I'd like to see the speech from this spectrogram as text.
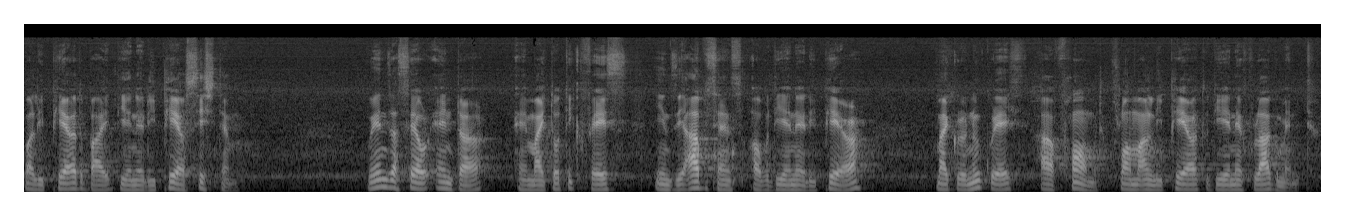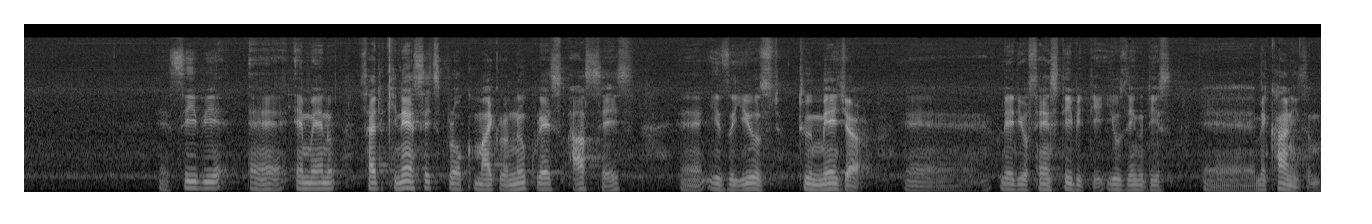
repaired by DNA repair system. When the cell enter a mitotic phase in the absence of DNA repair, micronucleases are formed from unrepaired DNA fragment. Uh, CBMN cytokinesis block micronuclease assays uh, is used to measure uh, radiosensitivity using this uh, mechanism.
